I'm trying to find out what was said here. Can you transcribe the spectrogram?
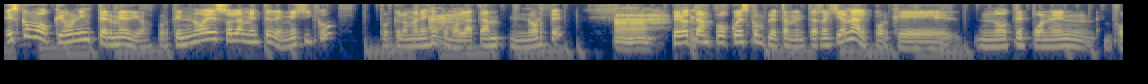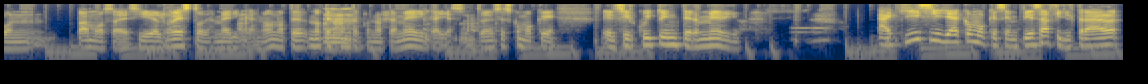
es como que un intermedio, porque no es solamente de México, porque lo manejan como Latam Norte, pero tampoco es completamente regional, porque no te ponen con, vamos a decir, el resto de América, ¿no? No te, no te juntan con Norteamérica y así. Entonces es como que el circuito intermedio. Aquí sí ya como que se empieza a filtrar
